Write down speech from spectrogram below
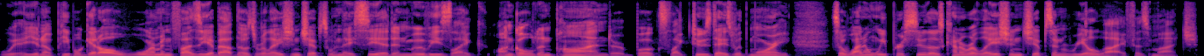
We, you know, people get all warm and fuzzy about those relationships when they see it in movies like On Golden Pond or books like Tuesdays with Morrie. So why don't we pursue those kind of relationships in real life as much?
